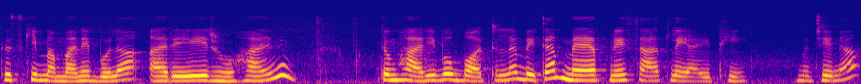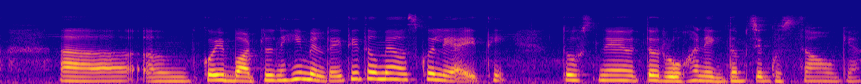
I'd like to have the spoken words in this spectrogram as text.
तो उसकी मम्मा ने बोला, अरे रोहन, तुम्हारी वो बॉटल ना बेटा मैं अपने साथ ले आई थी। मुझे ना कोई बॉटल नहीं मिल रही थी तो मैं उसको ले आई थी। तो उसने तो रोहन एकदम से गुस्सा हो गया।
